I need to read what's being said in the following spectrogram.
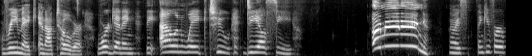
remake in October. We're getting the Alan Wake 2 DLC. I'm eating. Anyways, thank you for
